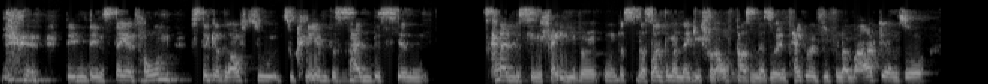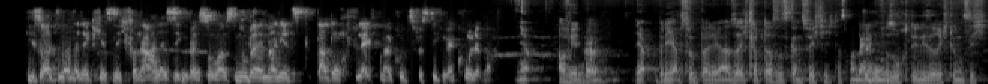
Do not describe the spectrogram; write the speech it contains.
den, den Stay-at-Home-Sticker drauf zu, zu kleben, das ist halt ein bisschen, das kann halt ein bisschen shady wirken. Und das, das sollte man, denke ich, schon aufpassen. Also Integrity von der Marke und so die sollte man bei der Kies nicht vernachlässigen bei sowas. Nur weil man jetzt dadurch vielleicht mal kurzfristig mehr Kohle macht. Ja, auf jeden Fall. Ja, bin ich absolut bei dir. Also ich glaube, das ist ganz wichtig, dass man dann genau. versucht, in diese Richtung sich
